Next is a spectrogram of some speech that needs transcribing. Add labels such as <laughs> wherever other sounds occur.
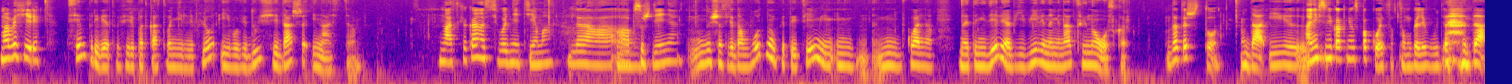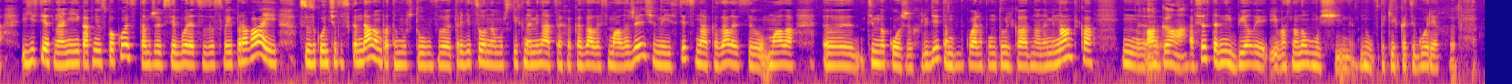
Мы в эфире. Всем привет! В эфире подкаст «Ванильный флер» и его ведущие Даша и Настя. Настя, какая у нас сегодня тема для а, обсуждения? Ну, сейчас я дам вводную к этой теме. И, ну, буквально на этой неделе объявили номинации на «Оскар». Да ты что? Да, и... Они все никак не успокоятся в том Голливуде. <laughs> да, и, естественно, они никак не успокоятся, там же все борются за свои права, и все закончилось скандалом, потому что в традиционно мужских номинациях оказалось мало женщин, и, естественно, оказалось мало э, темнокожих людей, там буквально, по-моему, только одна номинантка, ага. а все остальные белые, и в основном мужчины, ну, в таких категориях.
